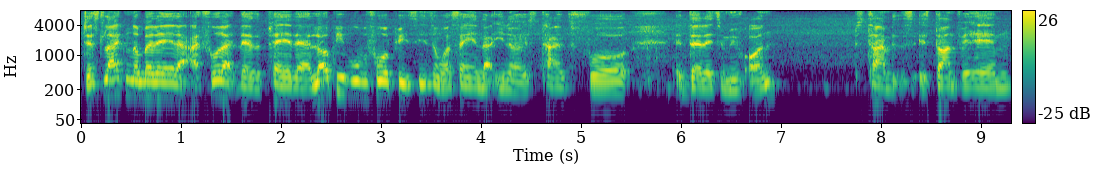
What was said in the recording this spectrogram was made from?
just like Ndombele, like, I feel like there's a player there. A lot of people before preseason were saying that, you know, it's time for Dele to move on. It's time, it's, it's done for him.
